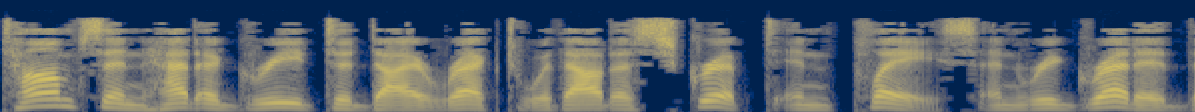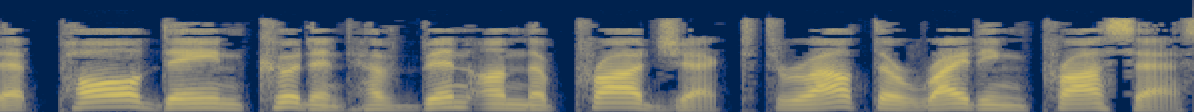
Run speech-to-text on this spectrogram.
Thompson had agreed to direct without a script in place and regretted that Paul Dehn couldn't have been on the project throughout the writing process.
